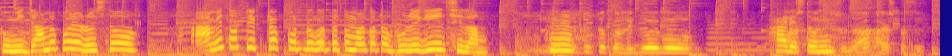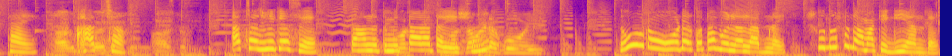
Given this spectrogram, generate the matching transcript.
তুমি জামে পড়ে রইছো আমি তো টিকটক করতে করতে তোমার কথা ভুলে গিয়েছিলাম। হুম। টিকটক করলে কি হইব? হারে তুমি তাই। আচ্ছা। আচ্ছা ঠিক আছে। তাহলে তুমি তাড়াতাড়ি এসো দূর ওটার কথা বললে লাভ নাই। শুধু শুধু আমাকে জ্ঞান দেয়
